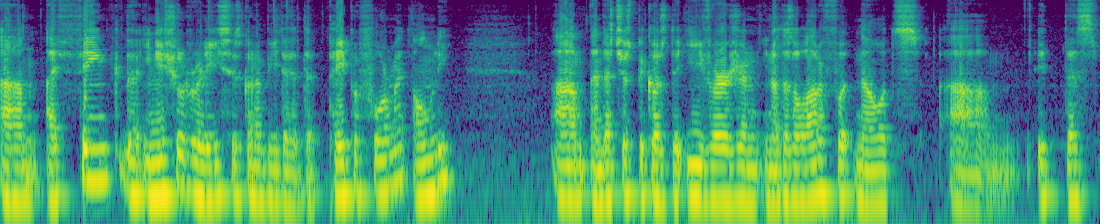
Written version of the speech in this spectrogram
Um, I think the initial release is going to be the, the paper format only. Um, and that's just because the e version, you know, there's a lot of footnotes. Um, it does,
